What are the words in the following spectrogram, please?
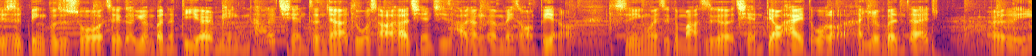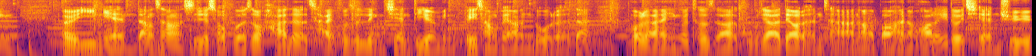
其实并不是说这个原本的第二名他的钱增加了多少，他的钱其实好像根本没什么变哦，是因为这个马斯克的钱掉太多了。他原本在二零二一年当上世界首富的时候，他的财富是领先第二名非常非常多的。但后来因为特斯拉的股价掉得很惨啊，然后包含他花了一堆钱去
